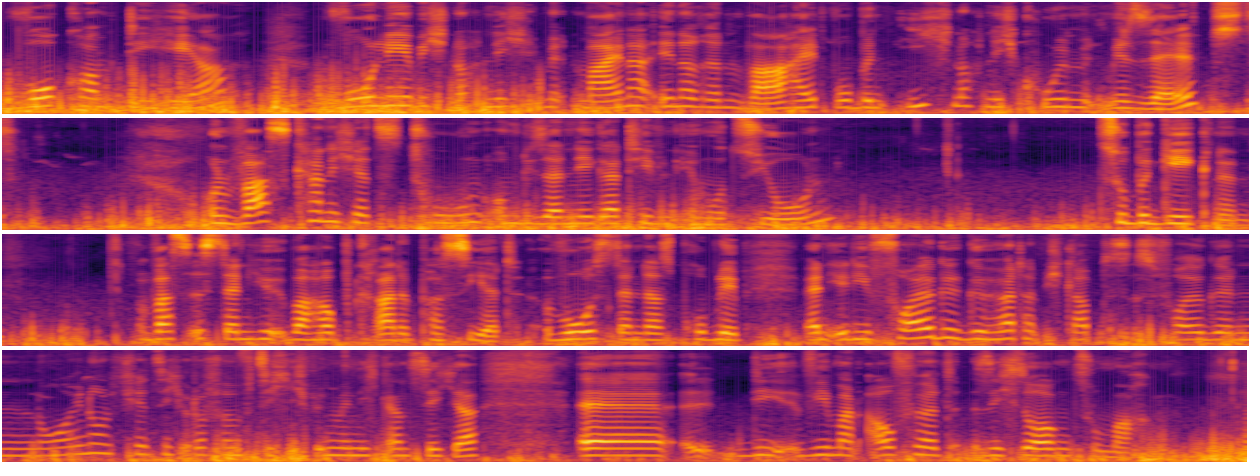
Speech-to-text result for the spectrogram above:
Wo kommt die her? Wo lebe ich noch nicht mit meiner inneren Wahrheit? Wo bin ich noch nicht cool mit mir selbst? Und was kann ich jetzt tun, um dieser negativen Emotion zu begegnen? Was ist denn hier überhaupt gerade passiert? Wo ist denn das Problem? Wenn ihr die Folge gehört habt, ich glaube, das ist Folge 49 oder 50, ich bin mir nicht ganz sicher, äh, die, wie man aufhört, sich Sorgen zu machen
